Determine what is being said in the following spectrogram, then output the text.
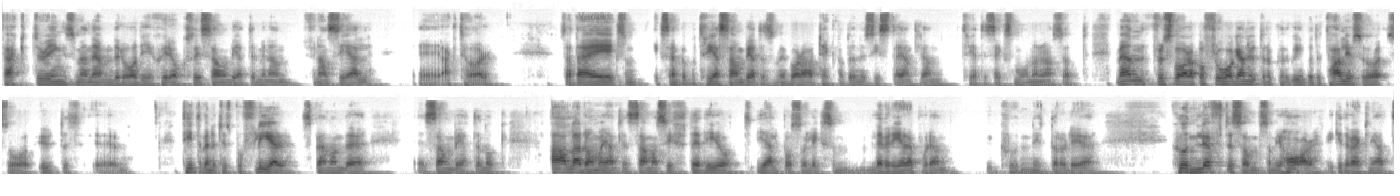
factoring som jag nämnde då, det sker också i samarbete med en finansiell eh, aktör. Så det här är liksom exempel på tre samarbeten som vi bara har tecknat under de sista egentligen tre till sex månaderna. Så att, men för att svara på frågan utan att kunna gå in på detaljer så, så ut, eh, tittar vi naturligtvis på fler spännande eh, samarbeten och alla de har egentligen samma syfte. Det är att hjälpa oss att liksom leverera på den eh, kundnyttan och det kundlöfte som, som vi har, vilket är verkligen att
